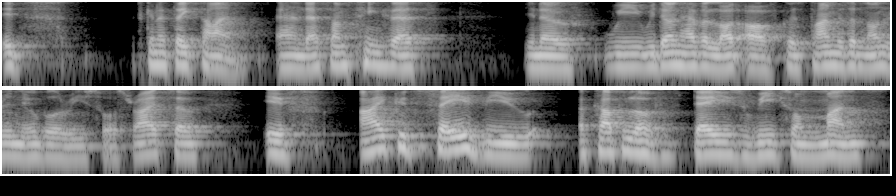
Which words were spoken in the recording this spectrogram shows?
it's it's to take time and that's something that you know we we don't have a lot of because time is a non-renewable resource right so if i could save you a couple of days weeks or months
